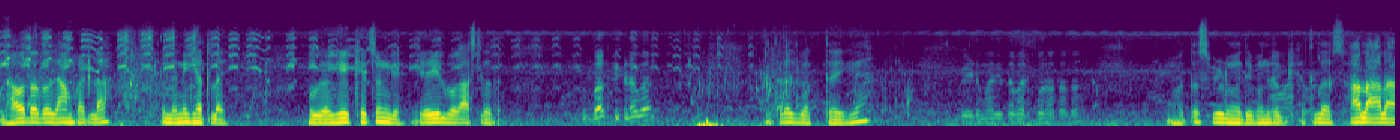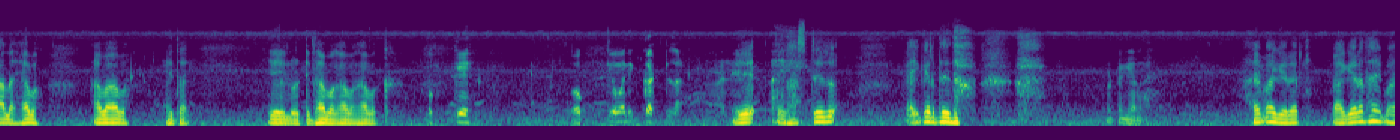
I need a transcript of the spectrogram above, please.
धावत होता जाम काटला. त्याने घेतलाय. बघूया घे खेचून घे. येईल बघ असलं तर. बघ तिकडं बघ. इकडेच बघताय घे पेडमध्ये तर भरपूर होता तो. होतं स्पीडमध्ये पण घेतलंस आला आला आला. ह्या बघ. हा बघ हा इथं आहे. येईल वाटीत हा बघ हा बघ हा बघ. ओके. ओके मध्ये कटला. हे घासतोय तो. काय करतोय तो? कुठं गेला? हाय पागेरात पागेरात आहे बा.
